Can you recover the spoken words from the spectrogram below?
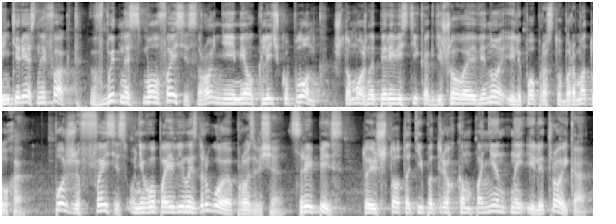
Интересный факт. В бытность Small Faces Ронни имел кличку Плонг, что можно перевести как дешевое вино или попросту барматуха. Позже в Faces у него появилось другое прозвище – Three Piece, то есть что-то типа трехкомпонентный или тройка.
